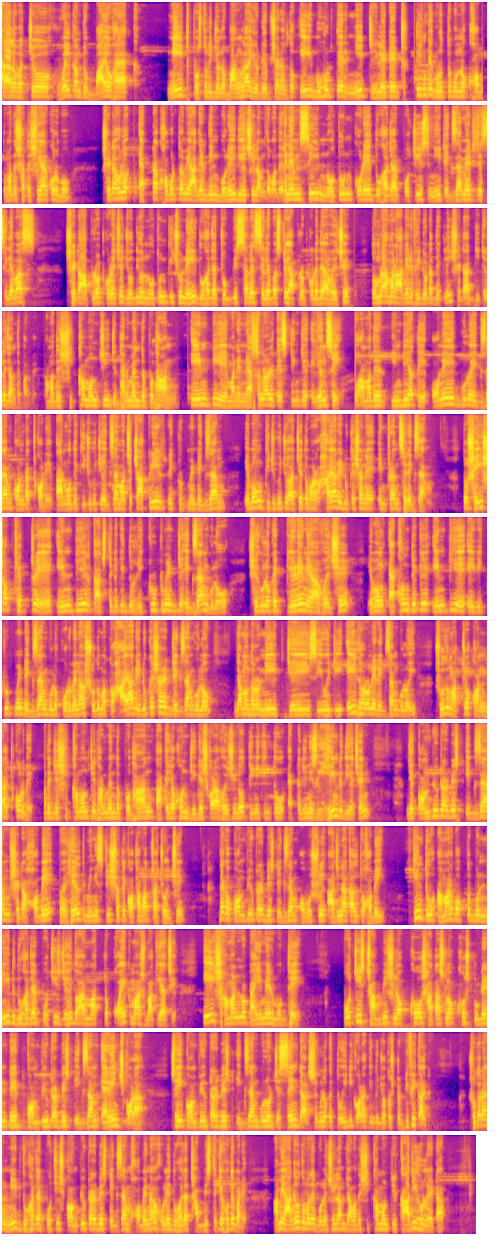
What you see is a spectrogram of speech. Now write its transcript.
Hello বাচ্চো welcome to bio hack NEET প্রস্তুতির জন্য Bangla YouTube channel তো এই মুহূর্তের নিট রিলেটেড তিনটে গুরুত্বপূর্ণ খবর তোমাদের সাথে শেয়ার করব। সেটা হলো, একটা খবর তো আমি আগের দিন বলেই দিয়েছিলাম তোমাদের। এনএমসি নতুন করে দু হাজার পঁচিশ নিট এক্সামের যে সিলেবাস সেটা আপলোড করেছে। যদিও নতুন কিছু নেই দু হাজার চব্বিশ সালের সিলেবাসটাই আপলোড করে দেওয়া হয়েছে। তোমরা আমার আগের ভিডিওটা দেখলেই সেটা ডিটেলে জানতে পারবে। আমাদের শিক্ষামন্ত্রী যে ধর্মেন্দ্র প্রধান এনটিএ মানে ন্যাশনাল টেস্টিং যে এজেন্সি আমাদের ইন্ডিয়াতে অনেকগুলো এক্সাম কন্ডাক্ট করে। তার মধ্যে কিছু কিছু এক্সাম আছে, চাকরির রিক্রুটমেন্ট এক্সাম এবং কিছু কিছু আছে তোমার হায়ার এডুকেশনে এন্ট্রান্সের এক্সাম তো সেই সব ক্ষেত্রে এনটিএ এর কাছ থেকে কিন্তু রিক্রুটমেন্ট যে এক্সামগুলো সেগুলোকে কেড়ে নেওয়া হয়েছে। এবং এখন থেকে এনটিএ এই রিক্রুটমেন্ট এক্সামগুলো করবে না। শুধুমাত্র হায়ার এডুকেশনের যে এক্সামগুলো যেমন ধরো নিট জেই সিইউটি এই ধরনের এক্সামগুলোই শুধুমাত্র কন্ডাক্ট করবে। আমাদের যে শিক্ষামন্ত্রী ধর্মেন্দ্র প্রধান, তাকে যখন জিজ্ঞেস করা হয়েছিল, তিনি কিন্তু একটা জিনিস হিন্ট দিয়েছেন যে কম্পিউটার বেসড এক্সাম সেটা হবে হেলথ মিনিস্ট্রির সাথে কথাবার্তা চলছে। দেখো কম্পিউটার বেসড এক্সাম অবশ্যই আজ না কাল তো হবেই। কিন্তু আমার বক্তব্য নিট দু হাজার পঁচিশ যেহেতু আর মাত্র কয়েক মাস বাকি আছে, এই সামান্য টাইমের মধ্যে পঁচিশ, ছাব্বিশ লক্ষ, সাতাশ লক্ষ স্টুডেন্টের কম্পিউটার বেসড এক্সাম অ্যারেঞ্জ করা, সেই কম্পিউটার বেসড এক্সামগুলোর যে সেন্টার সেগুলোকে তৈরি করা কিন্তু যথেষ্ট ডিফিকাল্ট। সুতরাং নিট দু হাজার পঁচিশ কম্পিউটার বেসড এক্সাম হবে না, হলে দু হাজার ছাব্বিশ থেকে হতে পারে। আমি আগেও তোমাদের বলেছিলাম যে আমাদের শিক্ষামন্ত্রীর কাজই হলো এটা।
